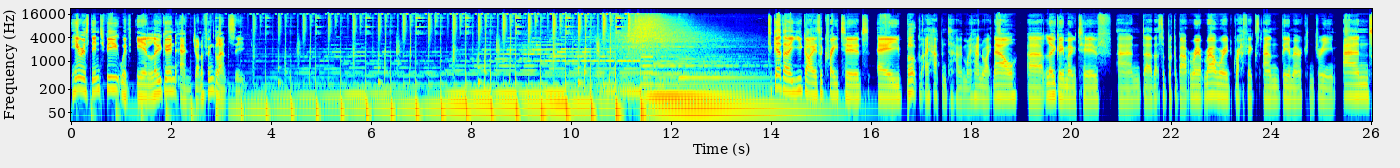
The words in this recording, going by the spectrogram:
Here is the interview with Ian Logan and Jonathan Glancey. Together, you guys have created a book that I happen to have in my hand right now, uh, Logomotive, and uh, that's a book about ra- railroad graphics and the American dream. And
